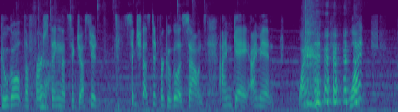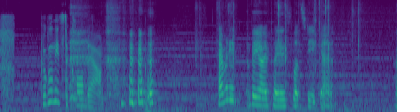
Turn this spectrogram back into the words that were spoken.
Google? The first Ugh. thing that suggested suggested for Google is sounds. I'm gay. I'm in. Why is that? what? Google needs to calm down. How many VIP slots do you get? Uh,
